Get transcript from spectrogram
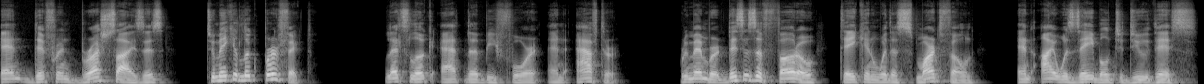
and different brush sizes to make it look perfect. Let's look at the before and after. Remember, this is a photo taken with a smartphone, and I was able to do this.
